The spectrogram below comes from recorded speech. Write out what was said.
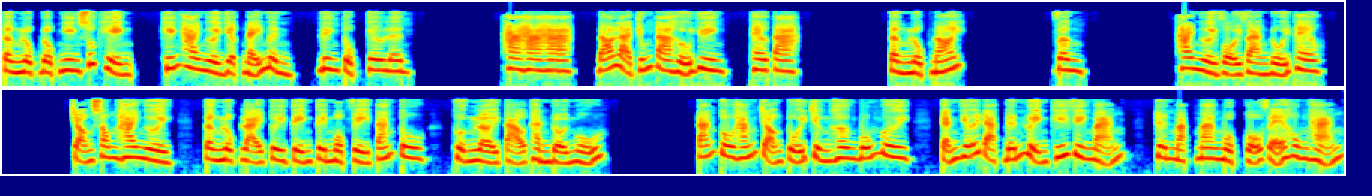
Tần lục đột nhiên xuất hiện, khiến hai người giật nảy mình, liên tục kêu lên. Ha ha ha, đó là chúng ta hữu duyên, theo ta. Tần lục nói. Vâng. Hai người vội vàng đuổi theo. Chọn xong hai người, tần lục lại tùy tiện tìm một vị tán tu, thuận lợi tạo thành đội ngũ. Tán tu hắn chọn tuổi chừng hơn 40, cảnh giới đạt đến luyện khí viên mãn, trên mặt mang một cổ vẻ hung hãn,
